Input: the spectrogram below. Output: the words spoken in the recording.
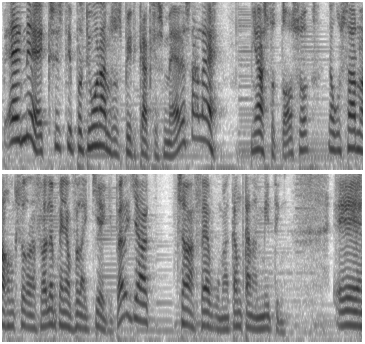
ε, ναι, ξέρεις τι, προτιμώ να είμαι στο σπίτι κάποιες μέρες, αλλά ε, μια στο τόσο, να γουστάρουμε να έχουμε και στο γραφείο, λέμε καμιά βλακία εκεί πέρα και να ξαναφεύγουμε, να κάνουμε κανένα meeting. Ε,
